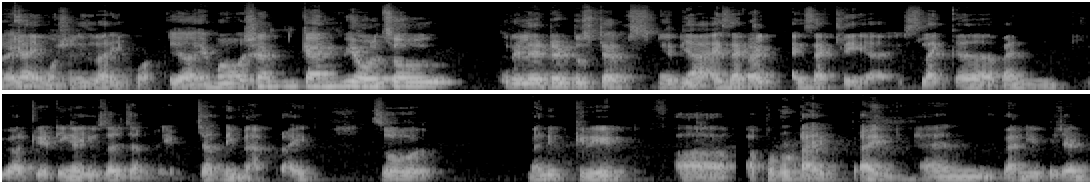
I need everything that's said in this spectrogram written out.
right? yeah emotion is very important. yeah emotion can be also related to steps maybe Yeah, exactly, right? exactly. Uh, it's like uh, when you are creating a user journey journey map, right? So when you create uh, a prototype, right, and when you present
